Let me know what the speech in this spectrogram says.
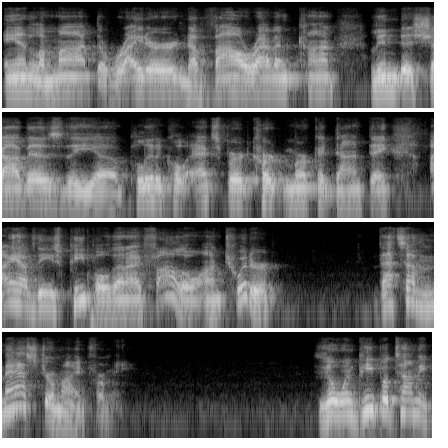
Anne Lamott, the writer, Naval Ravikant, Linda Chavez, the uh, political expert, Kurt Mercadante. I have these people that I follow on Twitter. That's a mastermind for me. So when people tell me,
